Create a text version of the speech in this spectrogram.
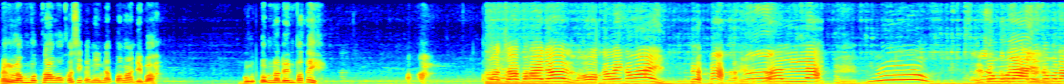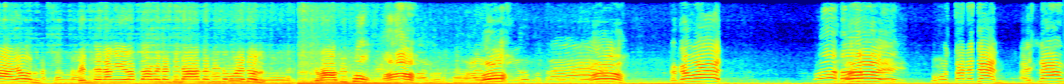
Nang lambot na ako kasi kanina pa nga, di ba? Gutom na din pati. Ah. What's up mga idol? Oh, kaway kaway. Woo! Dito muna, dito muna, ayun. Pindi ng hirap namin ng dinaanan dito mga idol. Grabe po. Ah. Oh. Oh. Kagawad. Hoy! Kumusta na dyan? Ayos lang?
